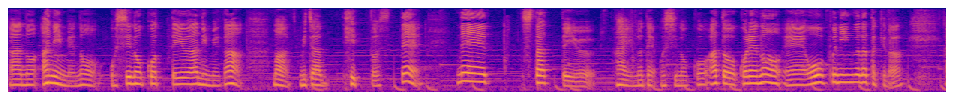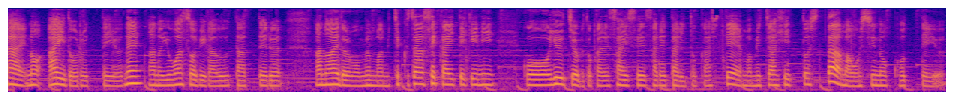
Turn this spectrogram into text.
あの、アニメの推しの子っていうアニメが、まあ、めちゃヒットして、で、したっていう、はい、ので、推しの子。あと、これの、えー、オープニングだったっけなはい、のアイドルっていうね、あの、夜遊びが歌ってる、あのアイドルも、まあ、めちゃくちゃ世界的に、こう YouTube とかで再生されたりとかして、まあ、めちゃヒットした、まあ、推しの子っていう、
